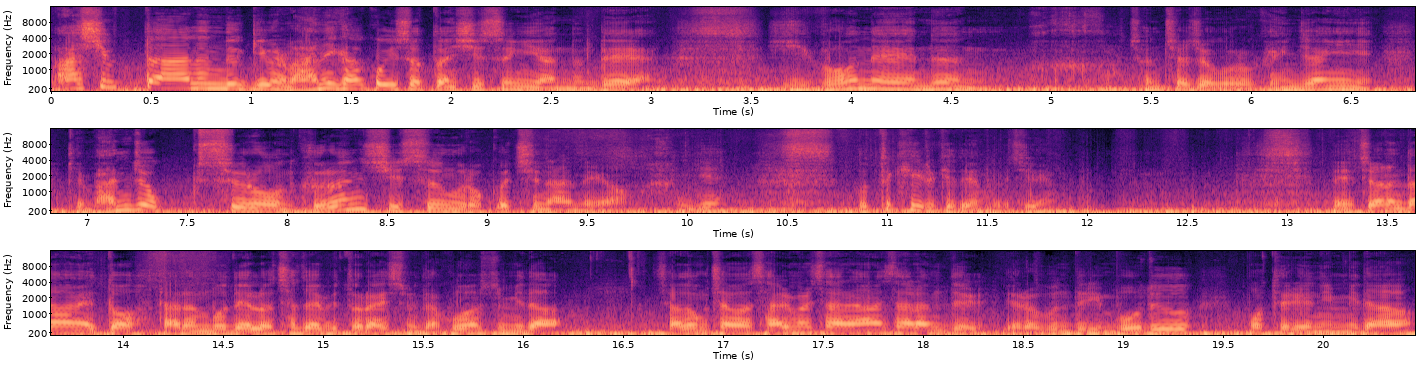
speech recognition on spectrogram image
아쉽다는 느낌을 많이 갖고 있었던 시승이었는데, 이번에는 하, 전체적으로 굉장히 만족스러운 그런 시승으로 끝이 나네요. 이게 어떻게 이렇게 된 거지? 네, 저는 다음에 또 다른 모델로 찾아뵙도록 하겠습니다. 고맙습니다. 자동차와 삶을 사랑하는 사람들, 여러분들이 모두 모터리언입니다.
